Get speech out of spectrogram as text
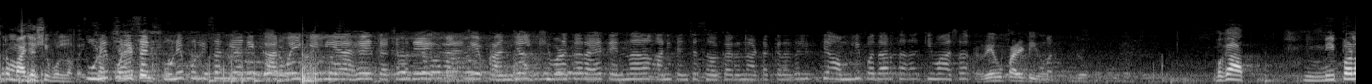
तर माझ्याशी बोललं पाहिजे पुणे पोलिसांनी पुणे पोलिसांनी एक कारवाई केली आहे. त्याच्यामध्ये जे प्रांजल खिवडकर आहे त्यांना आणि त्यांच्या सहकार्यांना अटक करण्यात आली. ते अंमली पदार्थ किंवा असं रेव पार्टी बघा मी पण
